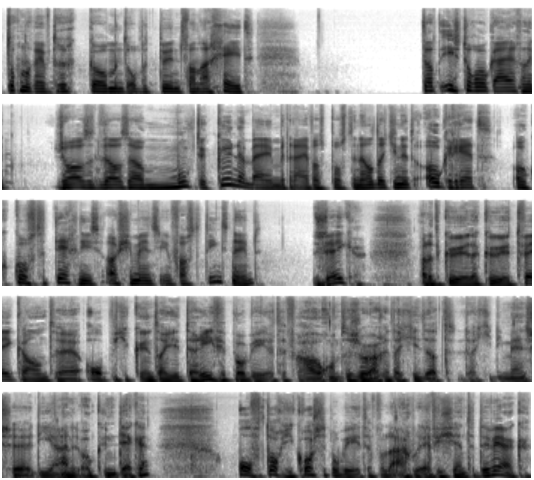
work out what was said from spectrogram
toch nog even terugkomend op het punt van Ageet. Dat is toch ook eigenlijk zoals het wel zou moeten kunnen bij een bedrijf als PostNL... dat je het ook redt, ook kostentechnisch... als je mensen in vaste dienst neemt? Zeker. Maar dat kun je, dan kun je twee kanten op. Je kunt dan je tarieven proberen te verhogen om te zorgen dat je, dat, dat je die mensen die je aan ook kunt dekken. Of toch je kosten probeert te verlagen door efficiënter te werken.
